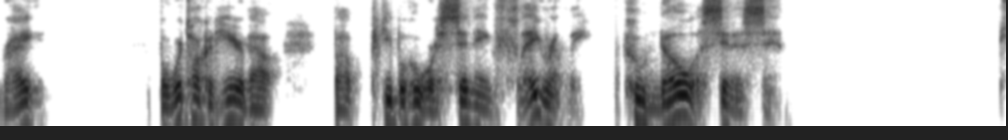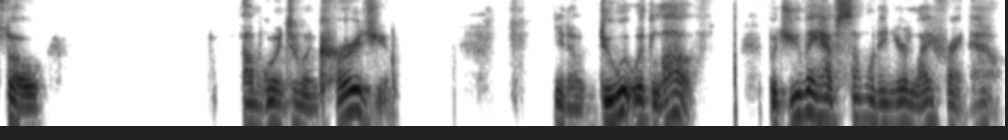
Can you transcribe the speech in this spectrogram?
right? But we're talking here about, about people who are sinning flagrantly, who know a sin is sin. So I'm going to encourage you, you know, do it with love. But you may have someone in your life right now,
